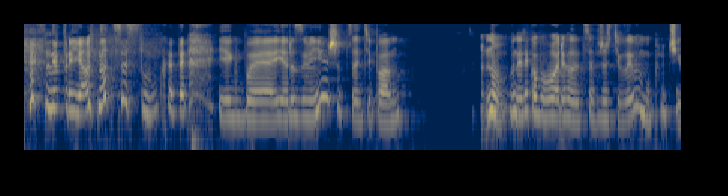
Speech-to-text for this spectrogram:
неприємно це слухати. Якби я розумію, що це, типу, ну, вони так обговорювали це в жартівливому ключі,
